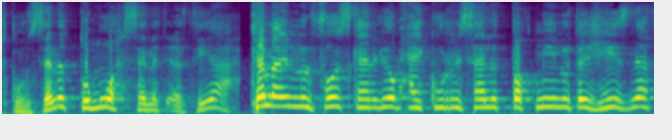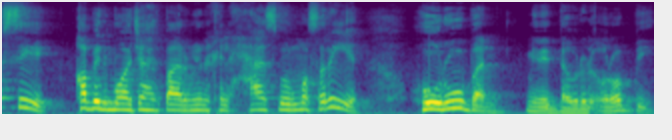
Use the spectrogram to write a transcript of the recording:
تكون سنة طموح سنة ارتياح. كما إنه الفوز كان اليوم حيكون رسالة تطمين وتجهيز نفسي قبل مواجهة بايرن ميونخ الحاسمة والمصيرية هروبا من الدوري الأوروبي.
